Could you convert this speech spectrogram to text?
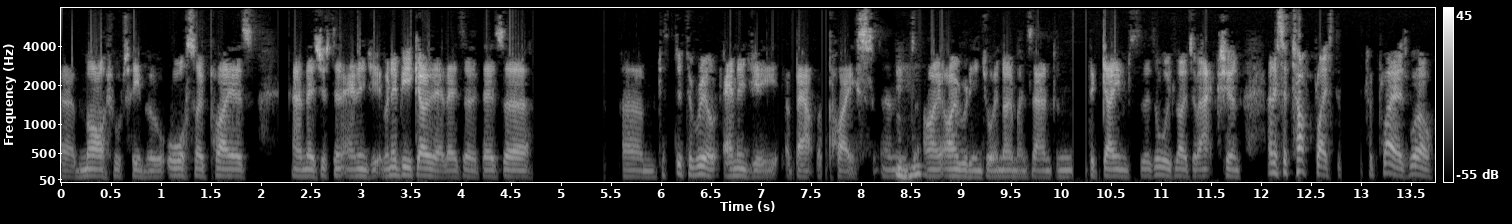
uh, Marshall team who are also players, and there's just an energy. Whenever you go there, there's a there's a um, just, just a real energy about the place, and mm-hmm. I, I, really enjoy No Man's Land and the games. There's always loads of action, and it's a tough place to, to play as well.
